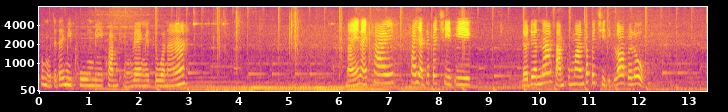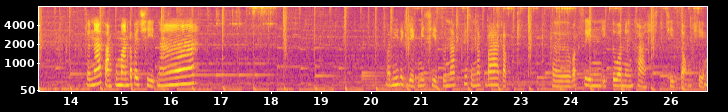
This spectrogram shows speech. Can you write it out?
พวกหนูจะได้มีภูมิมีความแข็งแรงในตัวนะ ไหนไหนใคร ใครอยากจะไปฉีดอีก เดี๋ยวเดือนหน้าสามกุมารก็ไปฉีดอีกรอบเลยลูก เดือนหน้าสามกุมารก็ไปฉีดนะ วันนี้เด็กๆมีฉีดสุนัขพิษสุนัขบ้ากับวัคซีนอีกตัวหนึ่งค่ะ ฉีดสองเข็ม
